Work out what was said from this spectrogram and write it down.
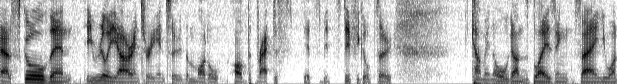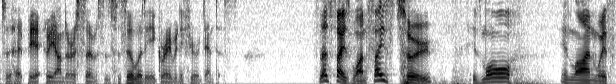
out of school, then you really are entering into the model of the practice. It's it's difficult to come in all guns blazing, saying you want to be, be under a services facility agreement if you're a dentist. So that's phase one. Phase two is more in line with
